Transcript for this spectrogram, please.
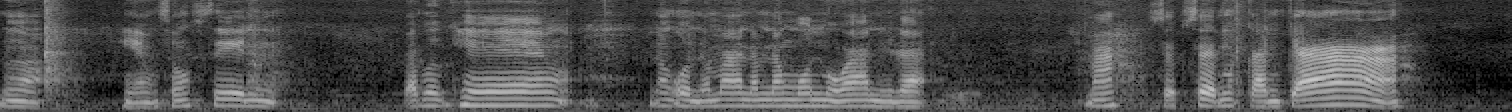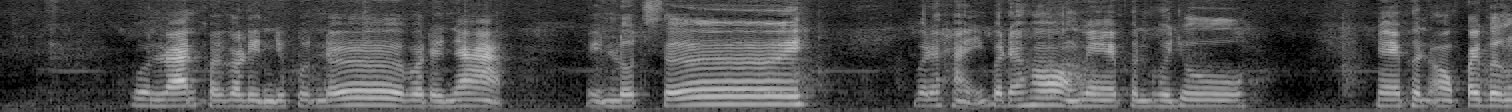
เนื้อแห้งสองเส้นปลาหมึกแห้งนางอ่อนเอามานำนางมนเมื่อวานนี่แหละมาแซ่บๆมากันจ้า คนร้านข่อยก็เลินอยู่คนเด้อบ่ได้ยากเห็นรถเซยบ่ได้ใหายบ่ได้ห้อง แม่เพิ่นก็อยู่แม่เพิ่นออกไปเบิ่ง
